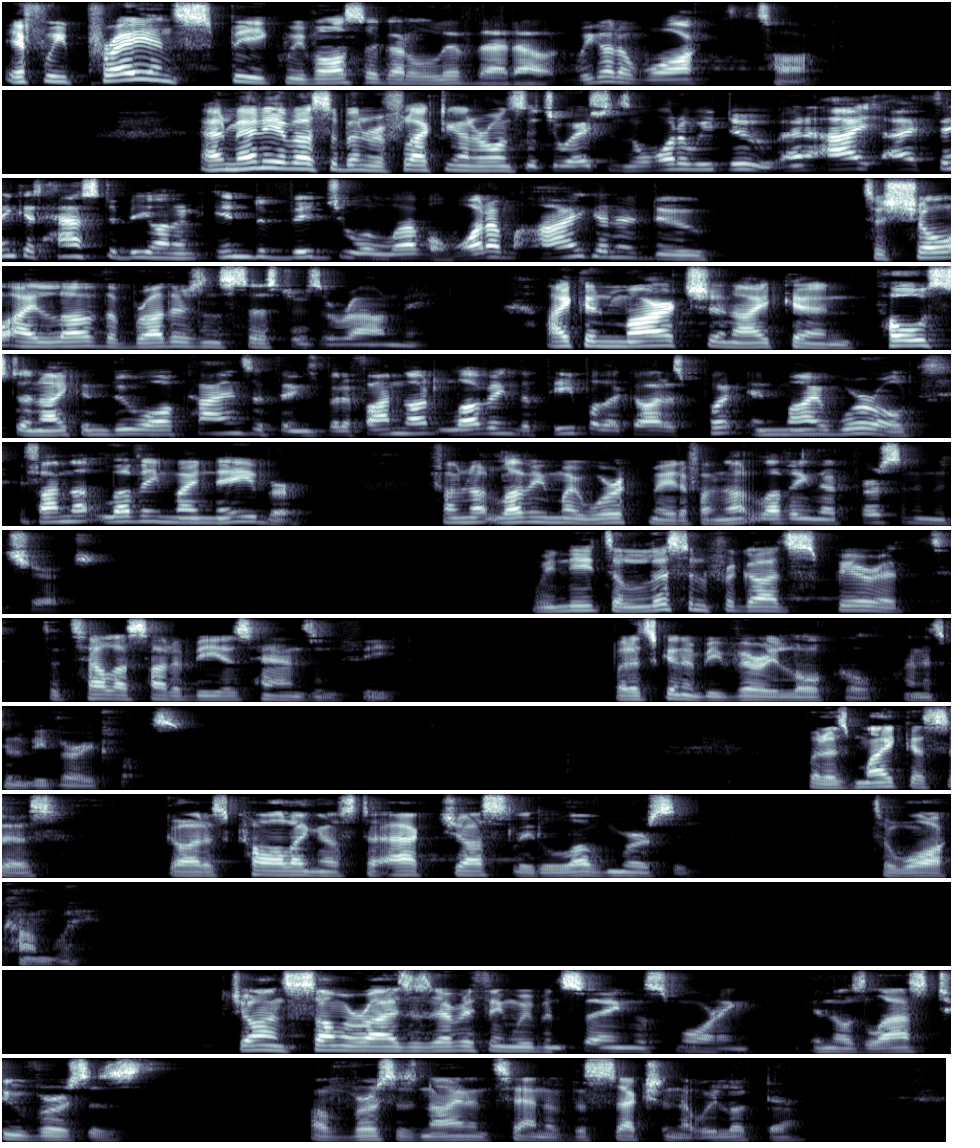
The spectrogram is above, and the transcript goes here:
If we pray and speak, we've also got to live that out. We've got to walk the talk. And many of us have been reflecting on our own situations and what do we do? And I, I think it has to be on an individual level. What am I going to do to show I love the brothers and sisters around me? I can march and I can post and I can do all kinds of things, but if I'm not loving the people that God has put in my world, if I'm not loving my neighbor, if I'm not loving my workmate, if I'm not loving that person in the church, we need to listen for God's Spirit to tell us how to be His hands and feet. But it's going to be very local and it's going to be very close. But as Micah says, God is calling us to act justly, to love mercy, to walk humbly. John summarizes everything we've been saying this morning in those last two verses of verses 9 and 10 of this section that we looked at.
